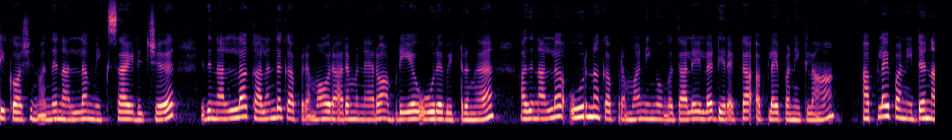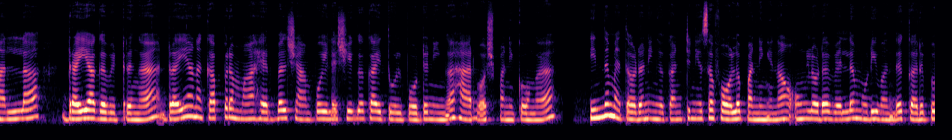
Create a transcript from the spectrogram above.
டிகாஷன் வந்து நல்லா மிக்ஸ் ஆகிடுச்சு இது நல்லா கலந்தக்கு அப்புறமா ஒரு அரை மணி நேரம் அப்படியே ஊற விட்டுருங்க. அது நல்லா ஊறினக்கப்புறமா நீங்கள் உங்கள் தலையில் டிரெக்டாக அப்ளை பண்ணிக்கலாம். அப்ளை பண்ணிவிட்டு நல்லா ட்ரை ஆக விட்டுருங்க. ட்ரை ஆனக்கப்புறமா ஹெர்பல் ஷாம்பு இல்லை சீகக்காய் தூள் போட்டு நீங்கள் ஹேர் வாஷ் பண்ணிக்கோங்க. இந்த மெத்தடை நீங்கள் கண்டினியூஸாக ஃபாலோ பண்ணிங்கன்னா உங்களோட வெள்ளை முடி வந்து கருப்பு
